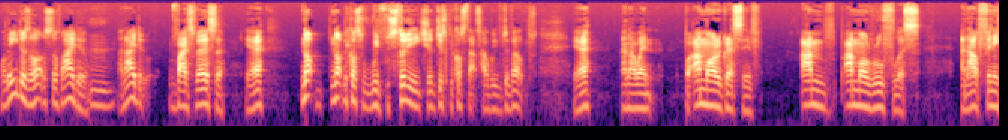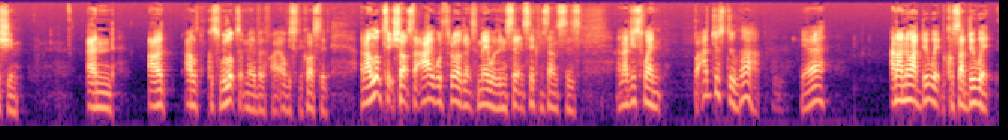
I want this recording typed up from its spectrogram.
well, he does a lot of stuff I do. Mm. And I do vice versa. Yeah. Not not because we've studied each other, just because that's how we've developed. Yeah. And I went, but I'm more aggressive. I'm I'm more ruthless, and I'll finish him. And I, because we looked at Mayweather fight, obviously, of did, and I looked at shots that I would throw against Mayweather in certain circumstances, and I just went, but I'd just do that, yeah, and I know I'd do it because I do it,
